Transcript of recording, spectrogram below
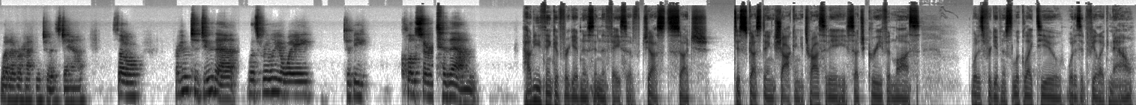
whatever happened to his dad. So for him to do that was really a way to be closer to them. How do you think of forgiveness in the face of just such disgusting, shocking atrocity, such grief and loss? What does forgiveness look like to you? What does it feel like now?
